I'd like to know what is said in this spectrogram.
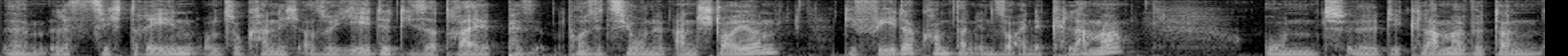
ähm, lässt sich drehen und so kann ich also jede dieser drei Positionen ansteuern. Die Feder kommt dann in so eine Klammer und äh, die Klammer wird dann,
